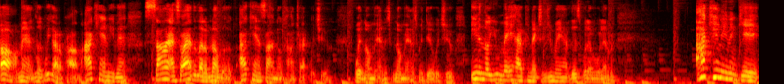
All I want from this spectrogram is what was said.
Oh man, look, we got a problem. I can't even sign. So I had to let them know, look, I can't sign no contract with you, with no manage, no management deal with you. Even though you may have connections, you may have this, whatever, whatever. I can't even get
